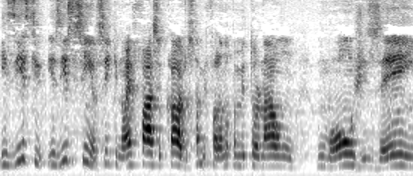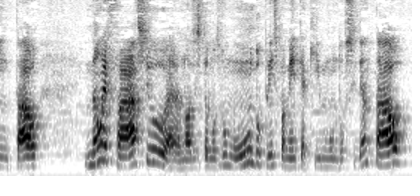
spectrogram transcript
Existe, existe sim, eu sei que não é fácil. Cláudio, você está me falando para me tornar um, um monge zen e tal. Não é fácil, é, nós estamos no mundo, principalmente aqui no mundo ocidental,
